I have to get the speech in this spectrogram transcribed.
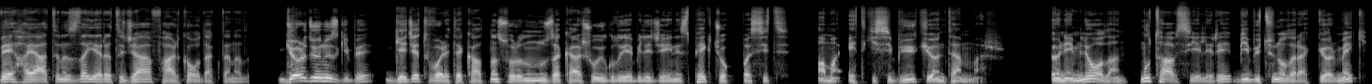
ve hayatınızda yaratacağı farka odaklanalım. Gördüğünüz gibi gece tuvalete kalkma sorununuza karşı uygulayabileceğiniz pek çok basit ama etkisi büyük yöntem var. Önemli olan bu tavsiyeleri bir bütün olarak görmek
